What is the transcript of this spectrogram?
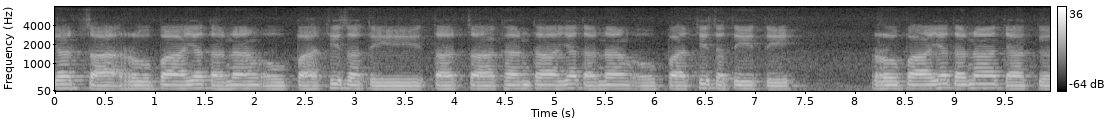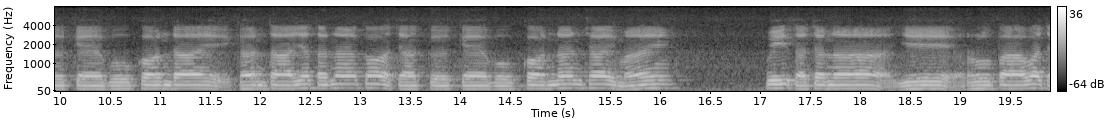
ยัสสะรูปายตนังอุปัชิสติตัสสะคันธายตนังอุปัชิสติติ รูปายตนะจะเกิดแก่บุคคลใด คันธายตนะก็จะเกิดแก่บุคคลนั้นใช่ไหม วิสัชนาเย รูปาวจ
